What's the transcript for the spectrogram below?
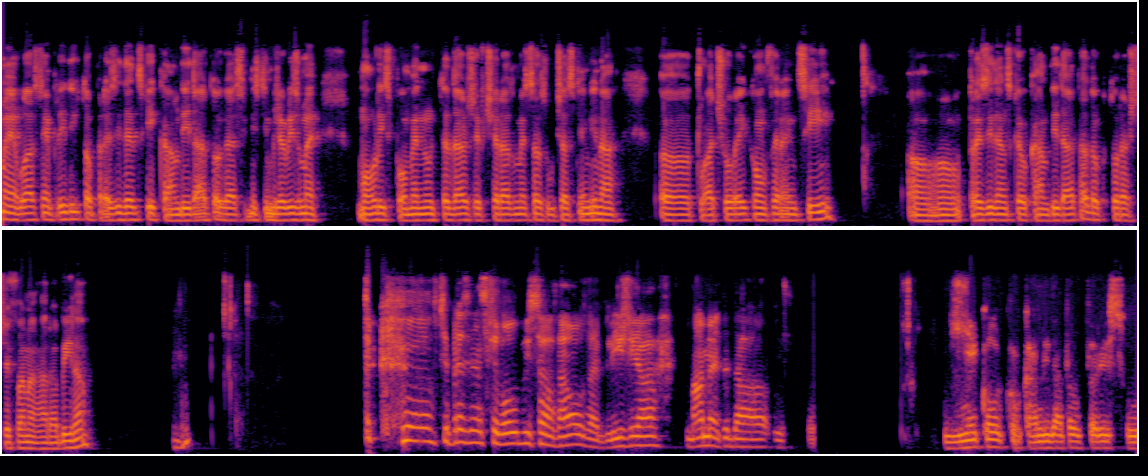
sme vlastne pri týchto prezidentských kandidátoch, ja si myslím, že by sme mohli spomenúť teda, že včera sme sa zúčastnili na uh, tlačovej konferencii prezidentského kandidáta, doktora Štefana Harabína. Tak uh, tie prezidentské voľby sa naozaj blížia. Máme teda niekoľko kandidátov, ktorí sú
